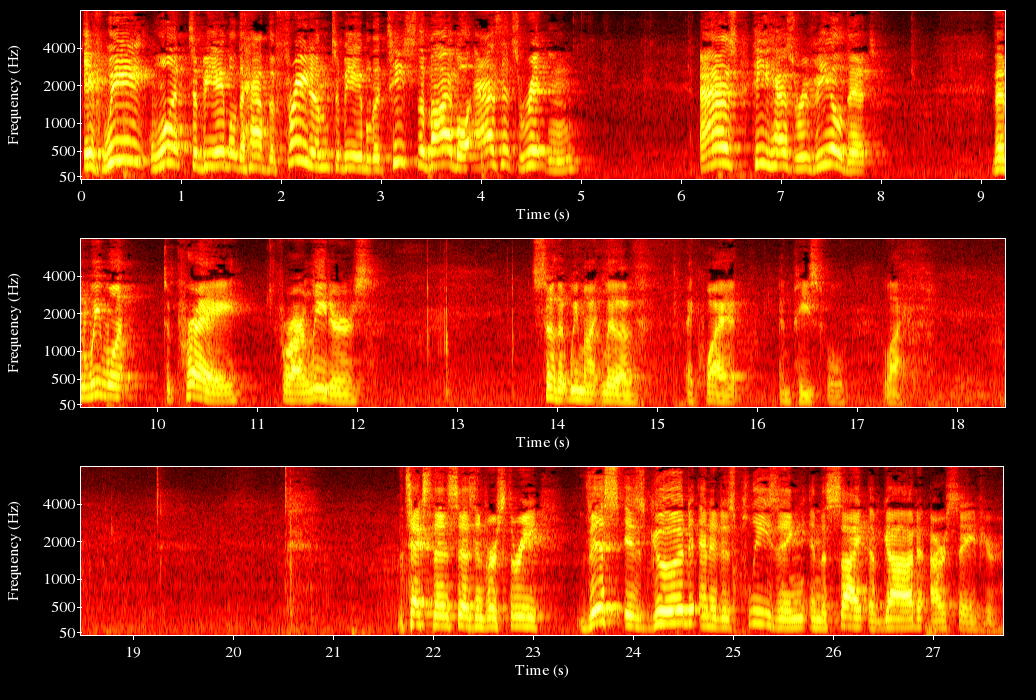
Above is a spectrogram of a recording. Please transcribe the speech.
if we want to be able to have the freedom to be able to teach the Bible as it's written, as He has revealed it, then we want to pray for our leaders so that we might live a quiet and peaceful life. The text then says in verse 3 This is good and it is pleasing in the sight of God our Savior.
